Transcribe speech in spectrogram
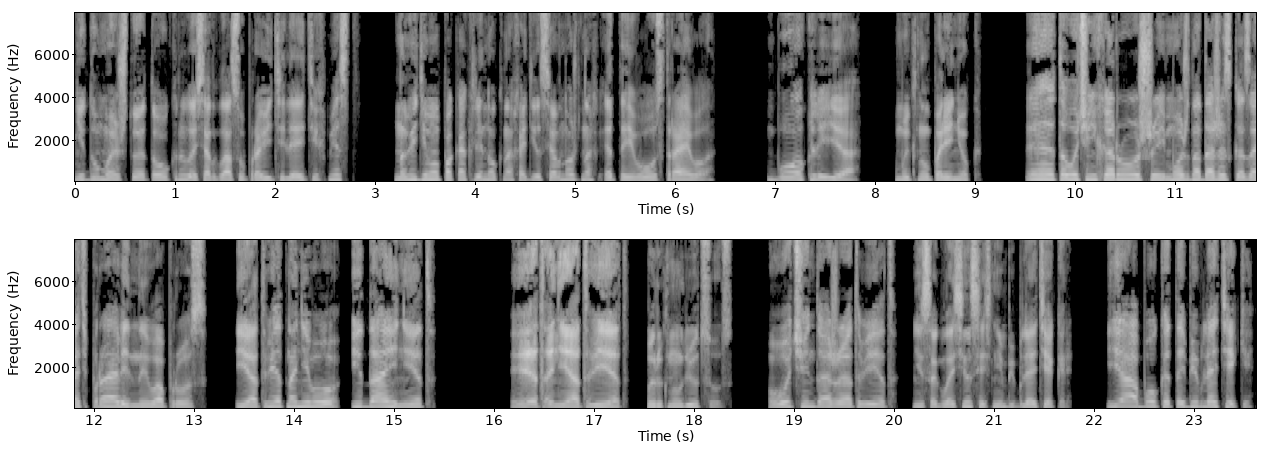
Не думаю, что это укрылось от глаз управителя этих мест, но, видимо, пока клинок находился в ножнах, это его устраивало. «Бог ли я?» — мыкнул паренек. «Это очень хороший, можно даже сказать, правильный вопрос. И ответ на него и да, и нет». «Это не ответ», — фыркнул Люциус. «Очень даже ответ», — не согласился с ним библиотекарь. «Я бог этой библиотеки.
